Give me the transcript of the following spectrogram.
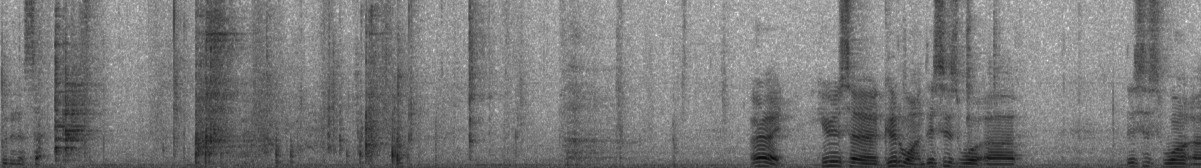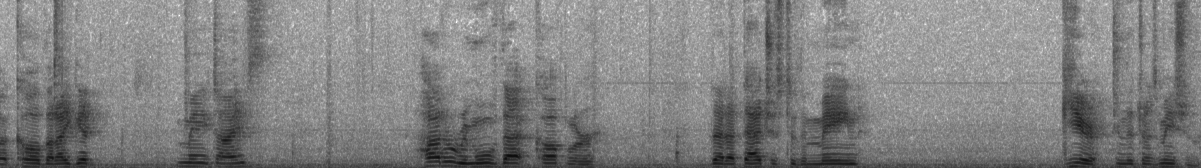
put it aside. All right, here's a good one. This is what uh, this is one uh, call that I get many times. How to remove that coupler that attaches to the main gear in the transmission.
